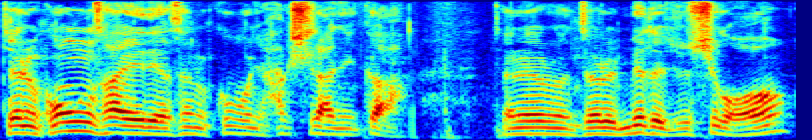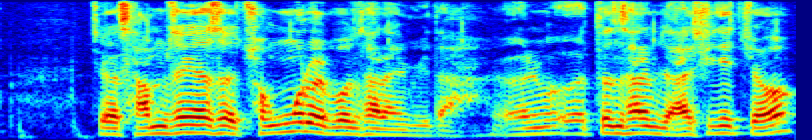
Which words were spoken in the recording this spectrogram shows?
저는 공사에 대해서는 구분이 확실하니까 저는 여러분 저를 믿어주시고 제가 삼성에서 총무를 본 사람입니다. 어떤 사람인지 아시겠죠?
